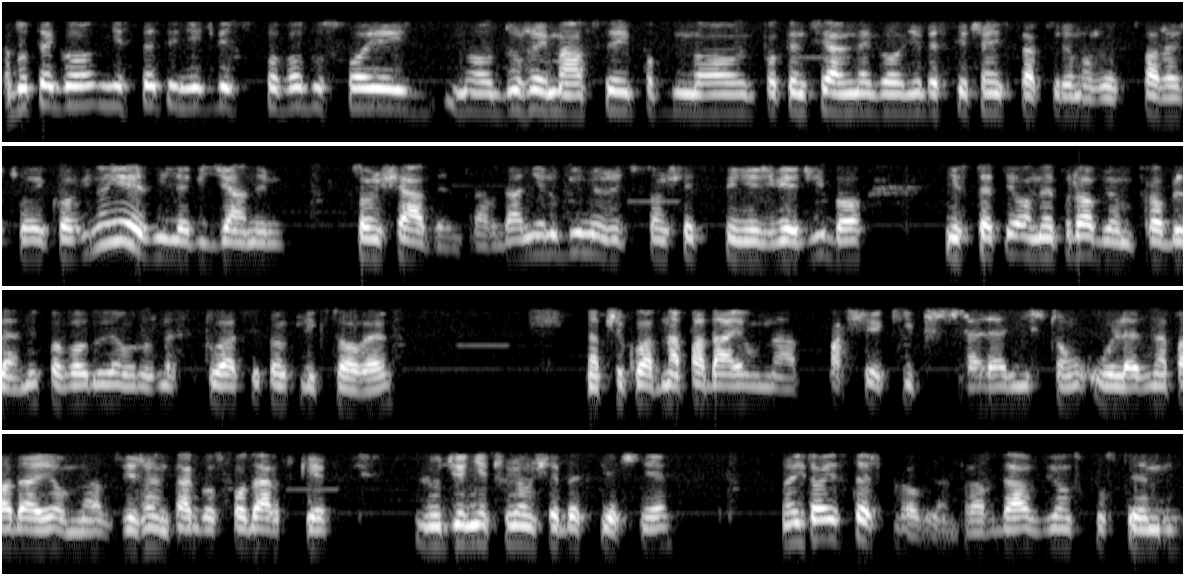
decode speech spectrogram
A do tego niestety niedźwiedź z powodu swojej no, dużej masy i no, potencjalnego niebezpieczeństwa, które może stwarzać człowiekowi, no nie jest mile widzianym sąsiadem, prawda? Nie lubimy żyć w sąsiedztwie niedźwiedzi, bo niestety one robią problemy, powodują różne sytuacje konfliktowe. Na przykład napadają na pasieki, pszczele, niszczą ule, napadają na zwierzęta gospodarskie. Ludzie nie czują się bezpiecznie. No i to jest też problem, prawda? W związku z tym,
